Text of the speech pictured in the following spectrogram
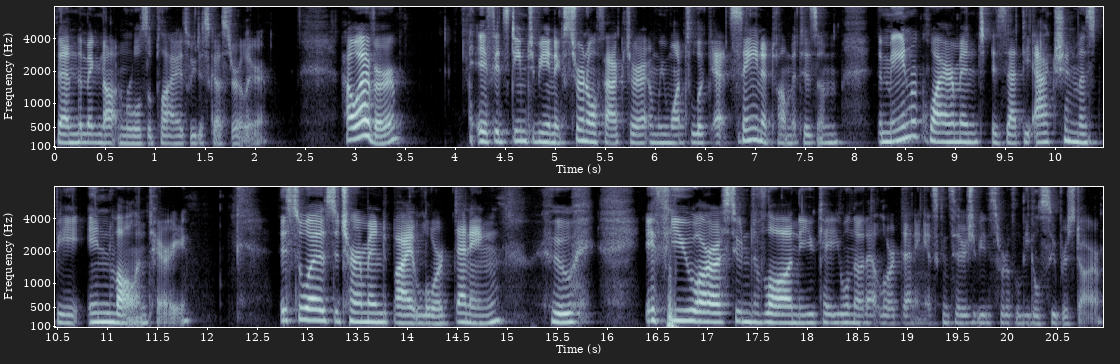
then the McNaughton rules apply, as we discussed earlier. However, if it's deemed to be an external factor and we want to look at sane automatism, the main requirement is that the action must be involuntary. This was determined by Lord Denning, who if you are a student of law in the UK, you will know that Lord Denning is considered to be the sort of legal superstar.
